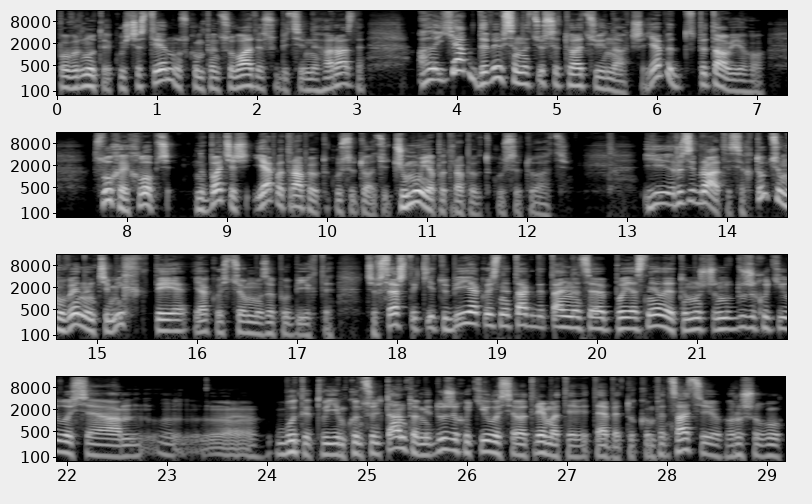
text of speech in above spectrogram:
повернути якусь частину, скомпенсувати собі ці негаразди. Але я б дивився на цю ситуацію інакше. Я б спитав його: слухай, хлопче, ну бачиш, я потрапив в таку ситуацію. Чому я потрапив в таку ситуацію? І розібратися, хто в цьому винен, чи міг ти якось цьому запобігти, чи все ж таки тобі якось не так детально це пояснили, тому що ну, дуже хотілося е, бути твоїм консультантом і дуже хотілося отримати від тебе ту компенсацію грошову.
